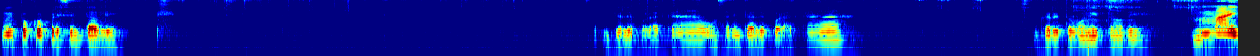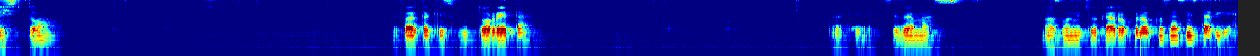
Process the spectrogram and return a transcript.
Muy poco presentable. limpiarle por acá, vamos a limpiarle por acá. Un carrito bonito de Maisto. Le falta aquí su torreta. Para que se vea más, más bonito el carro. Pero pues así está bien.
